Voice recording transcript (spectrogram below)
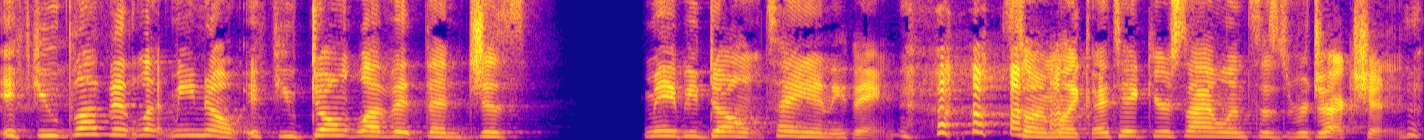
if you love it, let me know. If you don't love it, then just maybe don't say anything. so I'm like, I take your silence as rejection.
